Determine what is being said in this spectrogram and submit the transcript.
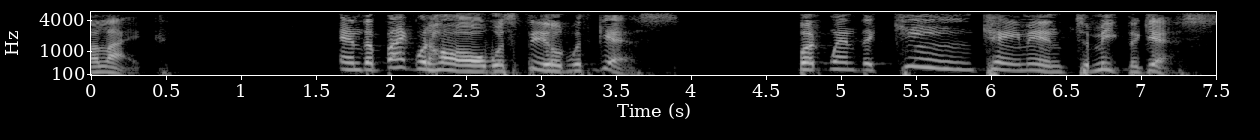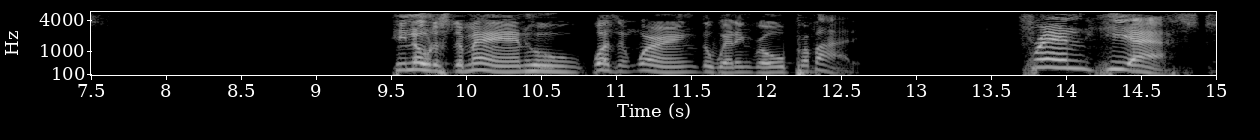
alike. And the banquet hall was filled with guests. But when the king came in to meet the guests, he noticed a man who wasn't wearing the wedding robe provided. Friend, he asked,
